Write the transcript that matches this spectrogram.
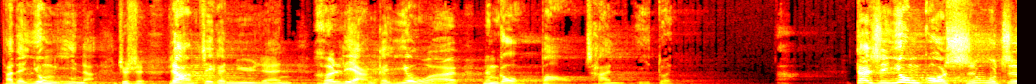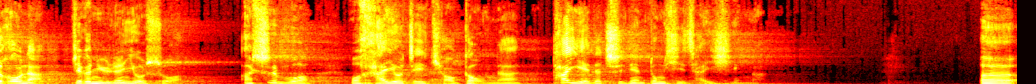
他的用意呢，就是让这个女人和两个幼儿能够饱餐一顿。但是用过食物之后呢，这个女人又说：“啊，师傅，我还有这条狗呢，它也得吃点东西才行啊。”呃，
